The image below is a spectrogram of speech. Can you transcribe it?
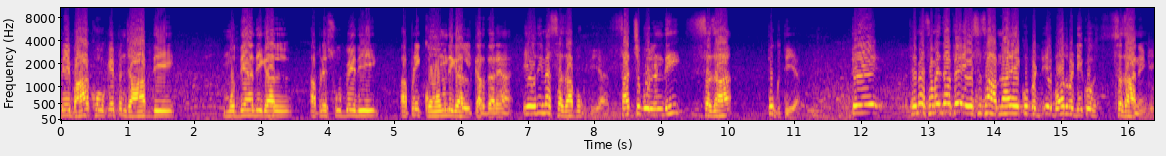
ਬੇਬਾਕ ਹੋ ਕੇ ਪੰਜਾਬ ਦੀ ਮੁੱਦਿਆਂ ਦੀ ਗੱਲ, ਆਪਣੇ ਸੂਬੇ ਦੀ ਆਪਣੀ ਕੌਮ ਦੀ ਗੱਲ ਕਰਦਾ ਰਿਹਾ, ਇਹ ਉਹਦੀ ਮੈਂ ਸਜ਼ਾ ਭੁਗਤੀ ਆ। ਸੱਚ ਬੋਲਣ ਦੀ ਸਜ਼ਾ ਭੁਗਤੀ ਆ। ਤੇ ਫਿਰ ਮੈਂ ਸਮਝਦਾ ਫਿਰ ਇਸ ਹਿਸਾਬ ਨਾਲ ਇਹ ਕੋਈ ਵੱਡੀ- ਬਹੁਤ ਵੱਡੀ ਕੋਈ ਸਜ਼ਾ ਨਹੀਂਗੀ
